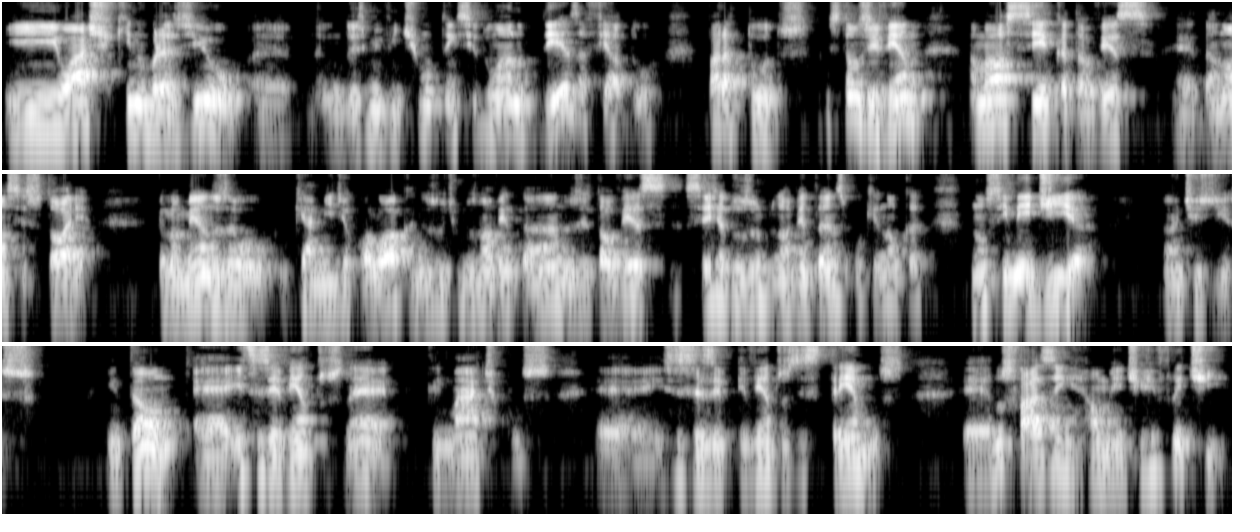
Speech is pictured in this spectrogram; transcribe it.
E eu acho que no Brasil, é, em 2021, tem sido um ano desafiador para todos. Estamos vivendo a maior seca, talvez, é, da nossa história, pelo menos o, que a mídia coloca nos últimos 90 anos, e talvez seja dos últimos 90 anos porque nunca não se media antes disso. Então, é, esses eventos né, climáticos, é, esses eventos extremos, é, nos fazem realmente refletir.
